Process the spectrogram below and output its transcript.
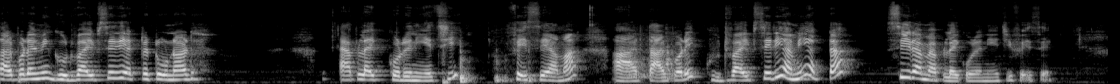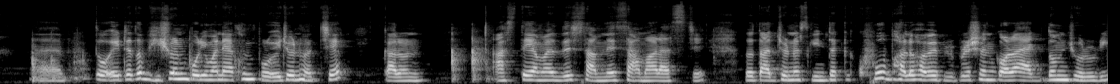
তারপরে আমি গুড ভাইবসেরই একটা টোনার অ্যাপ্লাই করে নিয়েছি ফেসে আমার। আর তারপরে গুড ভাইবসেরই আমি একটা সিরাম অ্যাপ্লাই করে নিয়েছি ফেসে তো এটা তো ভীষণ পরিমাণে এখন প্রয়োজন হচ্ছে, কারণ আসতে আমাদের সামনে সামার আসছে। তো তার জন্য স্কিনটাকে খুব ভালোভাবে প্রিপারেশন করা একদম জরুরি।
